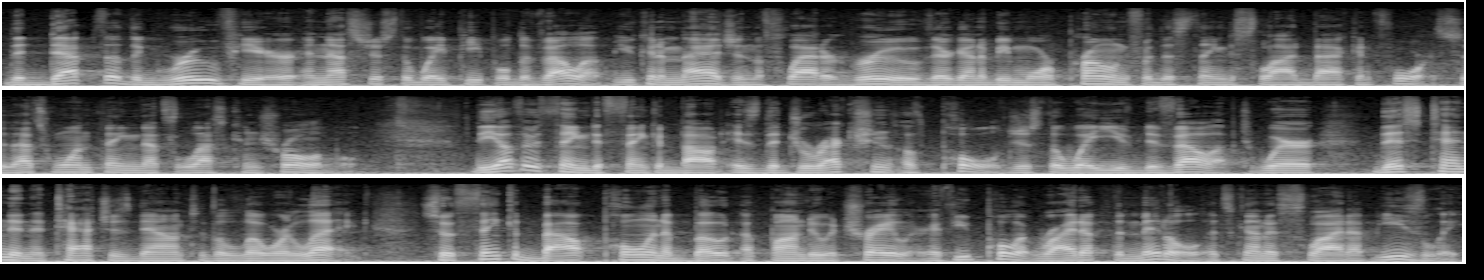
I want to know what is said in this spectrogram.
the depth of the groove here, and that's just the way people develop, you can imagine the flatter groove, they're going to be more prone for this thing to slide back and forth. So that's one thing that's less controllable. The other thing to think about is the direction of pull, just the way you've developed, where this tendon attaches down to the lower leg. So think about pulling a boat up onto a trailer. If you pull it right up the middle, it's going to slide up easily.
